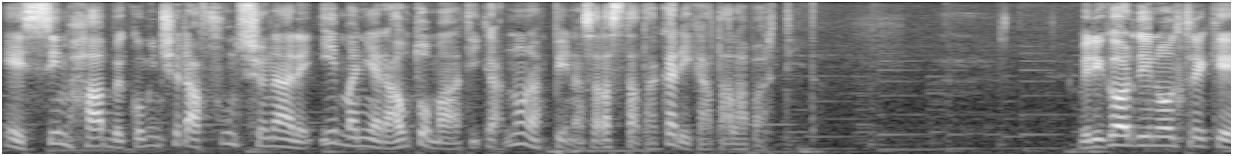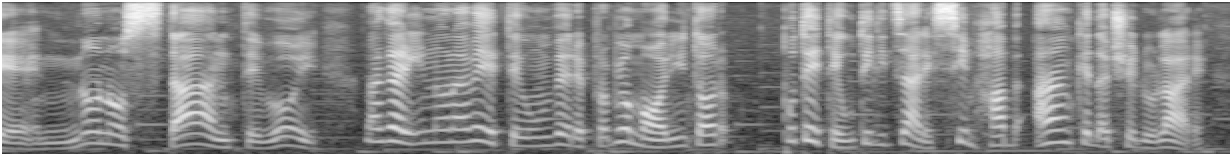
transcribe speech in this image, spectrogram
e SimHub comincerà a funzionare in maniera automatica non appena sarà stata caricata la partita. Vi ricordo inoltre che, nonostante voi magari non avete un vero e proprio monitor, potete utilizzare SimHub anche da cellulare,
